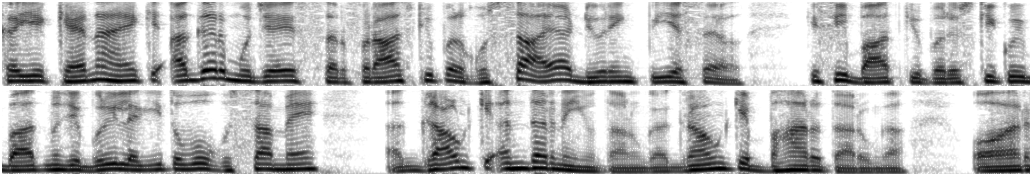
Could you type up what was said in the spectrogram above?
का ये कहना है कि अगर मुझे सरफराज के ऊपर गुस्सा आया ड्यूरिंग पीएसएल किसी बात के ऊपर, उसकी कोई बात मुझे बुरी लगी तो वो गुस्सा मैं ग्राउंड के अंदर नहीं उतारूँगा ग्राउंड के बाहर उतारूँगा। और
